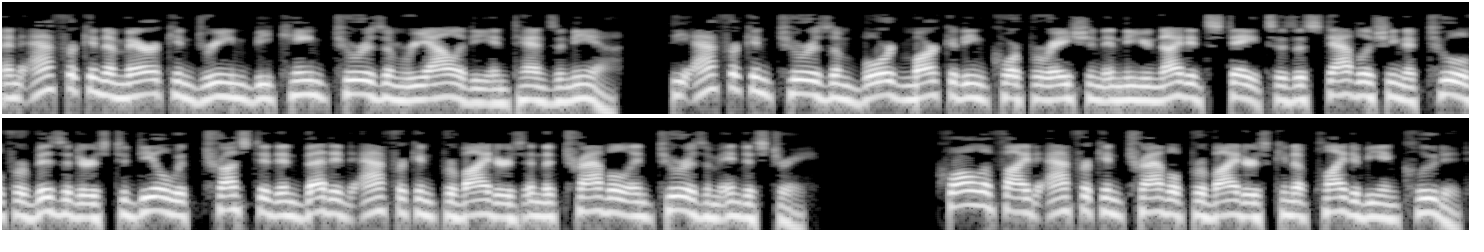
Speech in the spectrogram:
An African-American dream became tourism reality in Tanzania. The African Tourism Board Marketing Corporation in the United States is establishing a tool for visitors to deal with trusted and vetted African providers in the travel and tourism industry. Qualified African travel providers can apply to be included.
